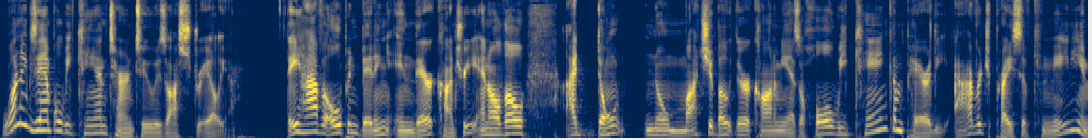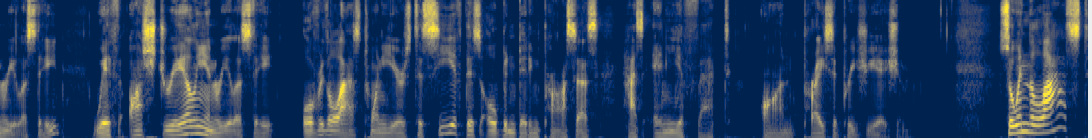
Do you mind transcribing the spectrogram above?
One example we can turn to is Australia. They have open bidding in their country, and although I don't know much about their economy as a whole, we can compare the average price of Canadian real estate with Australian real estate over the last 20 years to see if this open bidding process has any effect on price appreciation. So, in the last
